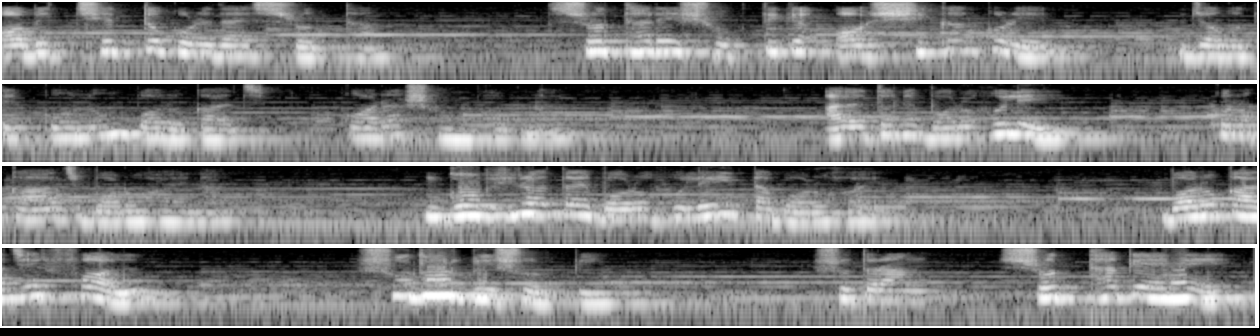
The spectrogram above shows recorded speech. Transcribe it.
অবিচ্ছেদ্য করে দেয় শ্রদ্ধা। শ্রদ্ধার এই শক্তিকে অস্বীকার করে জগতে কোনো বড় কাজ করা সম্ভব নয়। আয়তনে বড় হলেই কোনো কাজ বড় হয় না। গভীরতায় বড় হলেই তা বড় হয়। বড় কাজের ফল সুদূর বিসর্পী। সুতরাং শ্রদ্ধাকে এনে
